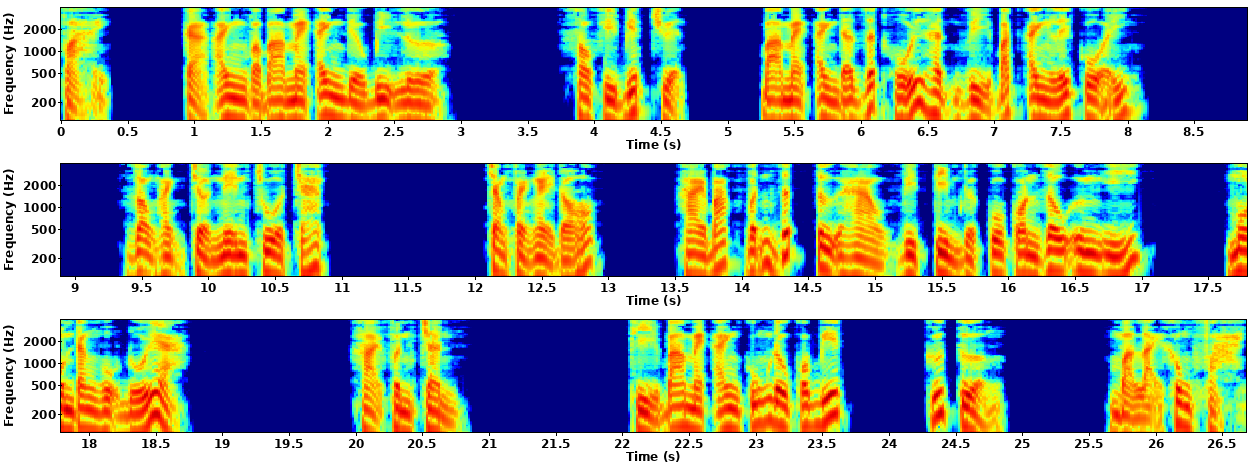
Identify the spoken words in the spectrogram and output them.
Phải, cả anh và ba mẹ anh đều bị lừa. Sau khi biết chuyện, ba mẹ anh đã rất hối hận vì bắt anh lấy cô ấy. Giọng hạnh trở nên chua chát. Chẳng phải ngày đó, hai bác vẫn rất tự hào vì tìm được cô con dâu ưng ý. Môn đăng hộ đối à? Hải phân trần. Thì ba mẹ anh cũng đâu có biết, cứ tưởng, mà lại không phải.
